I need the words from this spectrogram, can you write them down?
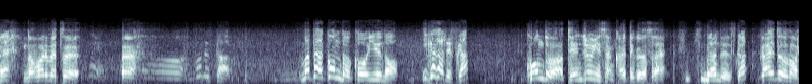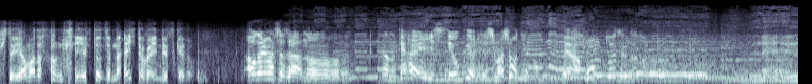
ね、登別。うん。どうですか？また今度こういうの、いかがですか？今度は添乗員さん変えてください。なんでですか？ガイドの人、山田さんっていう人じゃない人がいいんですけど。あ、わかりました。じゃあ、あのあの、手配しておくようにしましょうね。いや、本当ですよ。だから。バ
